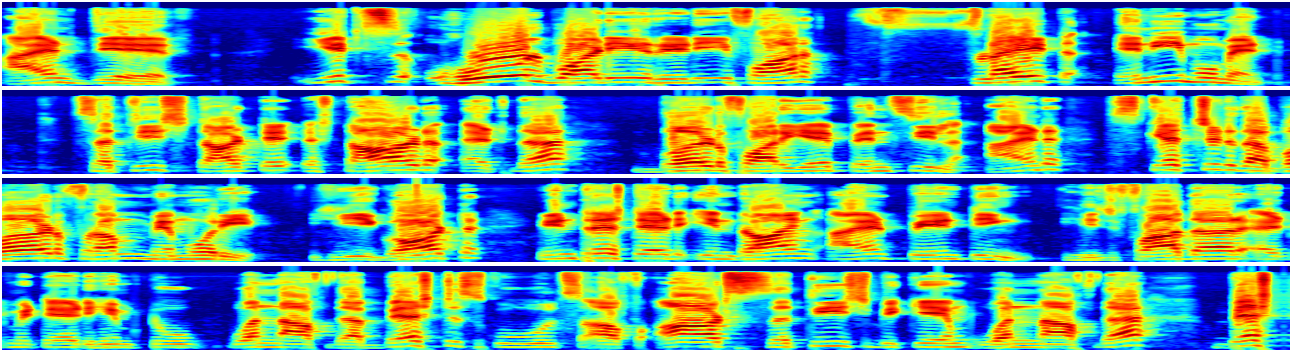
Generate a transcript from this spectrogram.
and there. Its whole body ready for flight any moment. Satish started, stared at the bird for a pencil and sketched the bird from memory. He got interested in drawing and painting. His father admitted him to one of the best schools of arts. Satish became one of the best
